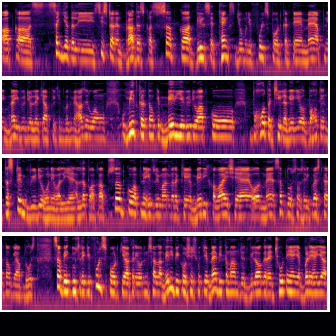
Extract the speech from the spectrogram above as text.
आपका Syed Ali sister and brothers का सबका दिल से थैंक्स जो मुझे फुल सपोर्ट करते हैं। मैं अपनी नई वीडियो लेके आपकी खिदमत में हाजिर हुआ हूँ। उम्मीद करता हूँ कि मेरी ये वीडियो आपको बहुत अच्छी लगेगी और बहुत इंटरेस्टिंग वीडियो होने वाली है। अल्लाह पाक आप सबको अपने हिफ्ज़ ईमान में रखे। मेरी ख्वाहिश है और मैं सब दोस्तों से रिक्वेस्ट करता हूँ कि आप दोस्त सब एक दूसरे की फुल सपोर्ट किया करें और इन मेरी भी कोशिश होती है। मैं भी तमाम जो व्लागर हैं, छोटे हैं या बड़े हैं या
